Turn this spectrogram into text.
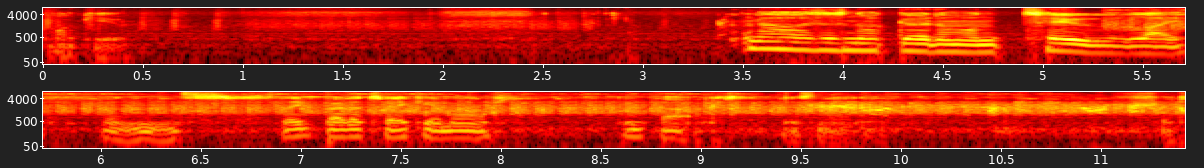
Fuck you. No, this is not good. I'm on two life, and they better take him out. In fact, isn't it? Shit.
